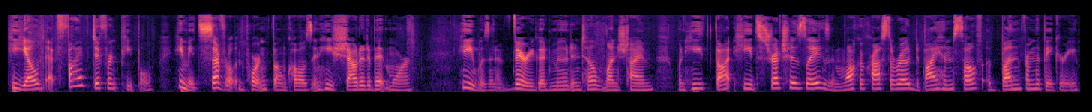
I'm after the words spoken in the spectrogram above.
He yelled at five different people. He made several important phone calls and he shouted a bit more. He was in a very good mood until lunchtime, when he thought he'd stretch his legs and walk across the road to buy himself a bun from the bakery.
